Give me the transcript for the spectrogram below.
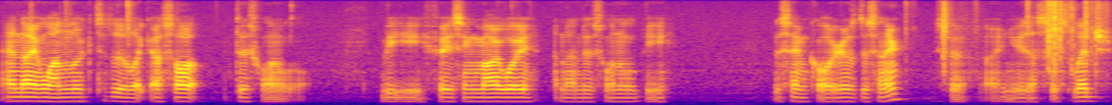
And I one looked to like I saw this one be facing my way, and then this one will be the same color as the center, so I knew that's the sledge.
